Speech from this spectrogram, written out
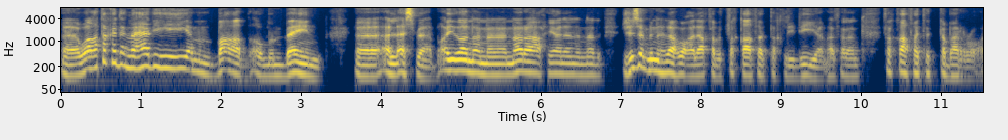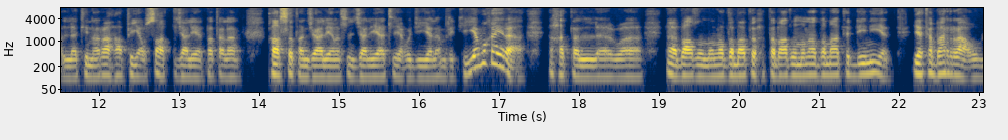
آه، وأعتقد أن هذه هي من بعض أو من بين آه، الأسباب. أيضا أننا نرى أحيانا أن جزء منها له علاقة بالثقافة التقليدية مثلا ثقافة التبرع التي نراها في أوساط الجاليات مثلا خاصة جالية مثل الجاليات اليهودية الأمريكية وغيرها حتى وبعض المنظمات وحتى بعض المنظمات الدينية يتبرعوا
